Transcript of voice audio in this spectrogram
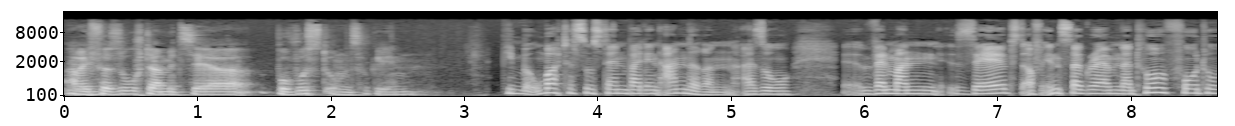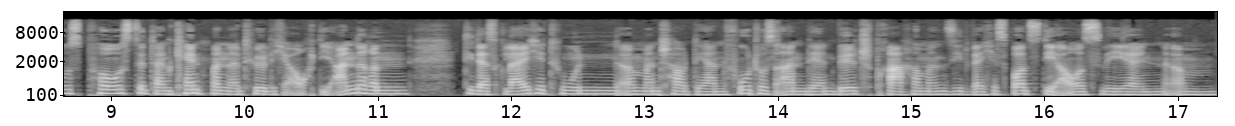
aber ich versuche damit sehr bewusst umzugehen. Wie beobachtest du es denn bei den anderen? Also, äh, wenn man selbst auf Instagram Naturfotos postet, dann kennt man natürlich auch die anderen, die das Gleiche tun. Äh, man schaut deren Fotos an, deren Bildsprache, man sieht, welche Spots die auswählen. Ähm,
